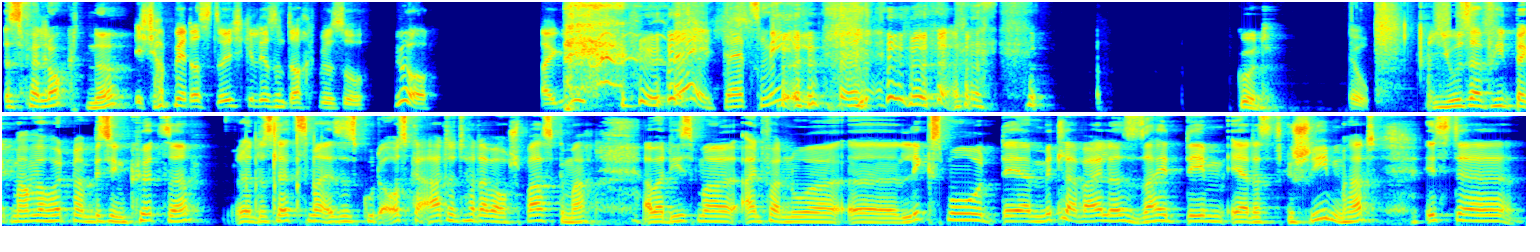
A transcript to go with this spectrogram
es verlockt, ne? Ich habe mir das durchgelesen und dachte mir so, ja, eigentlich. Hey, that's me. Gut. User-Feedback machen wir heute mal ein bisschen kürzer. Äh, Das letzte Mal ist es gut ausgeartet, hat aber auch Spaß gemacht. Aber diesmal einfach nur äh, Lixmo, der mittlerweile, seitdem er das geschrieben hat, ist er,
